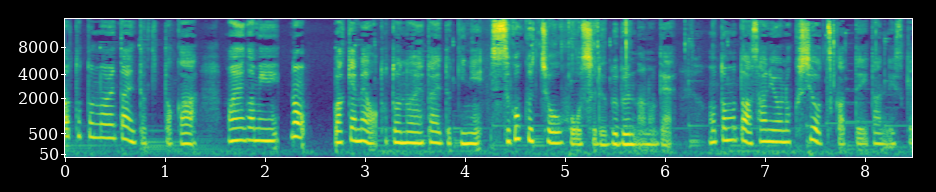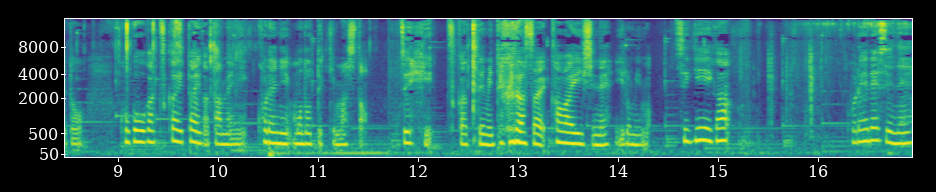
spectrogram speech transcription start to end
を整えたい時とか前髪の分け目を整えたい時にすごく重宝する部分なのでもともとはサンリオの櫛を使っていたんですけどここが使いたいがためにこれに戻ってきました是非使ってみてください可愛いしね色味も次がこれですね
